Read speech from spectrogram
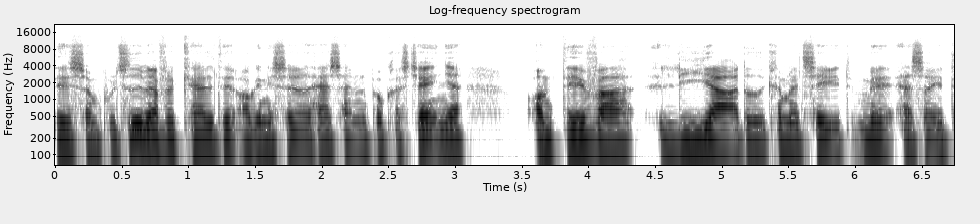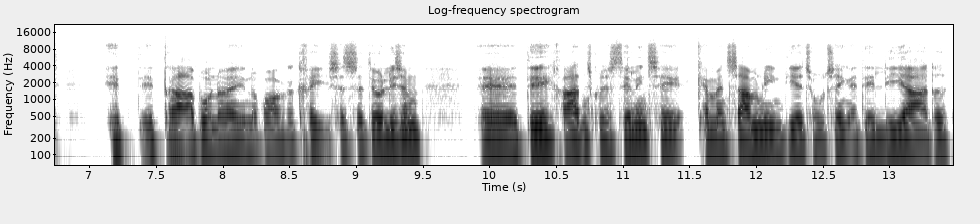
det, som politiet i hvert fald kaldte organiseret hashandel på Christiania, om det var ligeartet kriminalitet med altså et, et, et drab under en rockerkrig. Så, så det var ligesom øh, det, retten skulle tage stilling til. Kan man sammenligne de her to ting? Er det ligeartet?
